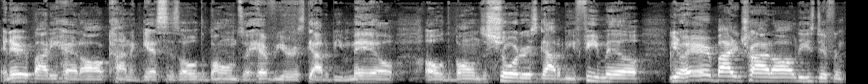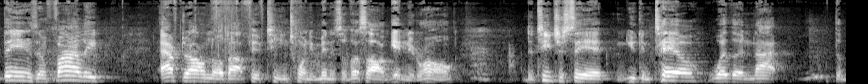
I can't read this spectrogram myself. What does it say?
And everybody had all kind of guesses. Oh, the bones are heavier, it's got to be male. Oh, the bones are shorter, it's got to be female. You know, everybody tried all these different things. And finally, after I don't know about 15, 20 minutes of us all getting it wrong, the teacher said, You can tell whether or not the,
